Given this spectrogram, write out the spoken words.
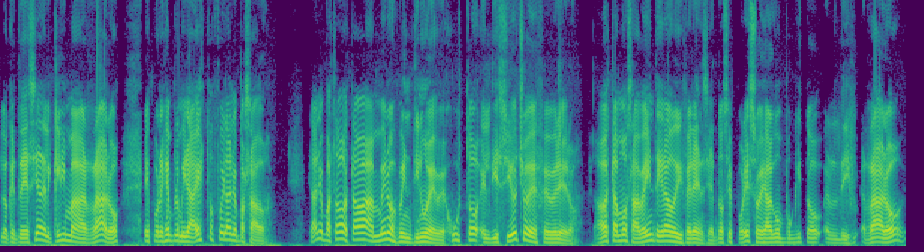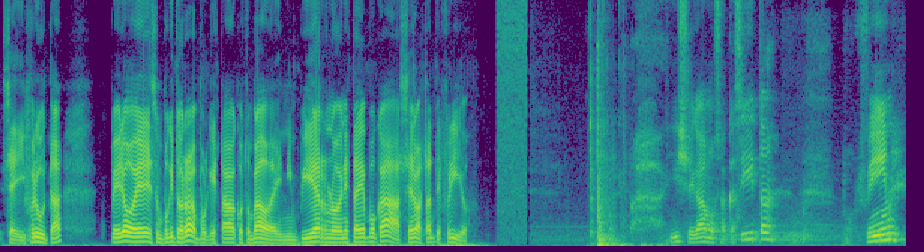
Lo que te decía del clima raro es, por ejemplo, mira, esto fue el año pasado. El año pasado estaba a menos 29, justo el 18 de febrero. Ahora estamos a 20 grados de diferencia, entonces por eso es algo un poquito eh, raro, se disfruta, pero es un poquito raro porque estaba acostumbrado en invierno en esta época a hacer bastante frío. Y llegamos a casita, por fin.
